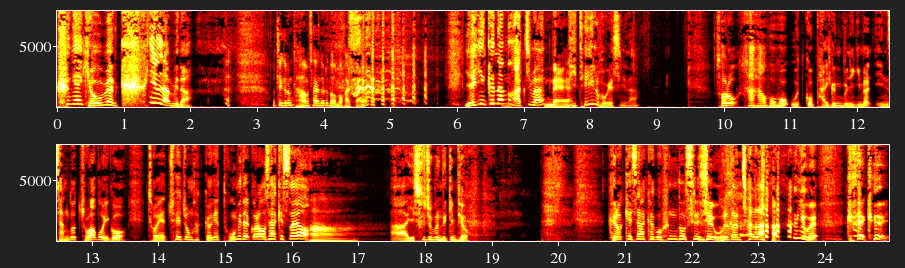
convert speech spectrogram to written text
흥에 겨우면 큰일 납니다. 어떻게 그럼 다음 사연으로 넘어갈까요? 얘긴 끝난 것 같지만 네. 디테일을 보겠습니다. 서로 하하호호 웃고 밝은 분위기면 인상도 좋아 보이고 저의 최종 합격에 도움이 될 거라고 생각했어요. 아, 아, 이 수줍은 느낌표. 그렇게 생각하고 흥도 슬슬 오르던 찰나 흥이 왜 그 그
